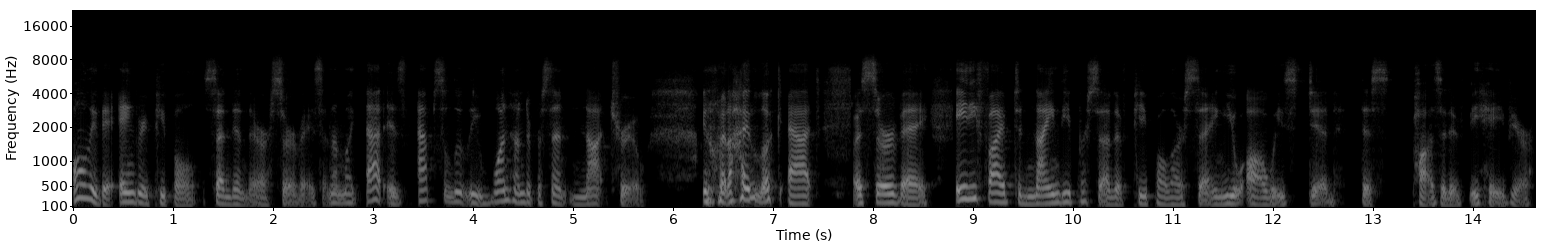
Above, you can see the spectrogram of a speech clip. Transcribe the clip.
only the angry people send in their surveys. And I'm like, That is absolutely 100% not true. You know, when I look at a survey, 85 to 90% of people are saying you always did this positive behavior.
